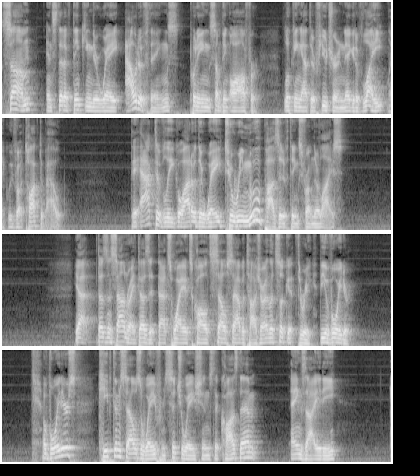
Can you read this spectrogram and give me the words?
Some, instead of thinking their way out of things, putting something off or looking at their future in a negative light, like we've talked about, they actively go out of their way to remove positive things from their lives. Yeah, doesn't sound right, does it? That's why it's called self sabotage. All right, let's look at three. The avoider. Avoiders keep themselves away from situations that cause them anxiety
